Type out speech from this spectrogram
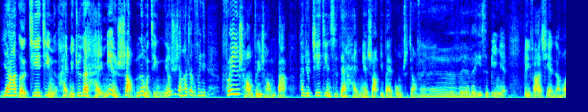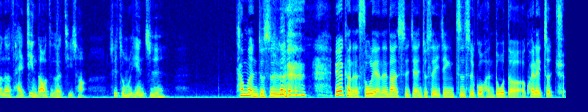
压着接近海面，就在海面上那么近。你要去想，它这个飞机非常非常大，它就接近是在海面上一百公尺这样飞飞飞飞飞，也是避免被发现，然后呢才进到这个机场。所以总而言之。他们就是 因为可能苏联那段时间就是已经支持过很多的傀儡政权，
